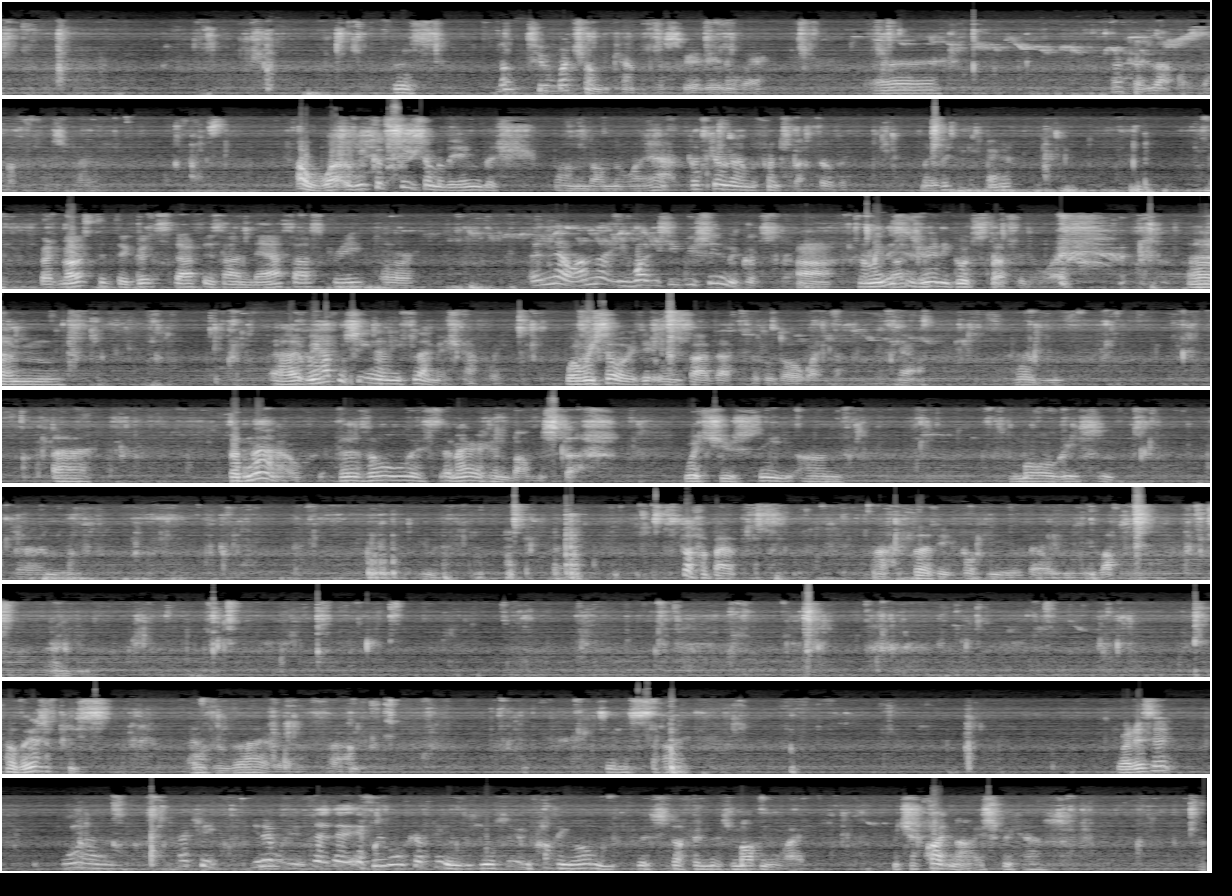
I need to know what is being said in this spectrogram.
there's not too much on the campus, really, in a way. Uh, okay, that way then, I suppose. Oh, well, we could see some of the English bond on the way out. Let's go down the front of that building, maybe. But most of the good stuff is on Nassau Street, or Uh, no, I'm not. Well, you see, we've seen the good stuff. ah, I mean, this is really good stuff in a way. Um, uh, we haven't seen any Flemish, have we? Well, we saw it inside that little doorway. Yeah. Um, uh, but now there's all this American bond stuff, which you see on more recent. Um, stuff about uh, 30, 40 years old, you see lots. Um, oh, there's a piece over there of. Um, it's inside. what is it? Well, actually, you know, if we walk up here, you'll see them putting on this stuff in this modern way, which is quite nice because.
